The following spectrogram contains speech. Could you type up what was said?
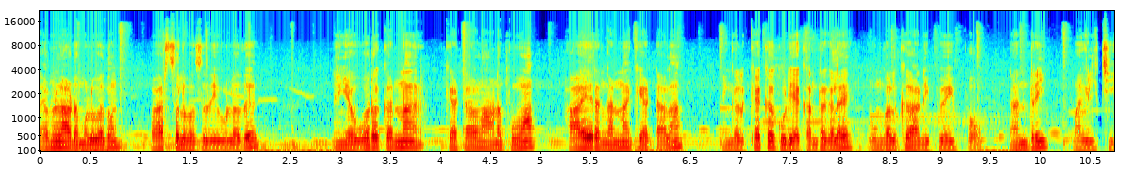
தமிழ்நாடு முழுவதும் பார்சல் வசதி உள்ளது. நீங்கள் ஒரு கன்று கேட்டாலும் அனுப்புவோம். ஆயிரம் கன்று கேட்டாலும் நீங்கள் கேட்கக்கூடிய கன்றுகளை உங்களுக்கு அனுப்பி வைப்போம். நன்றி மகிழ்ச்சி.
